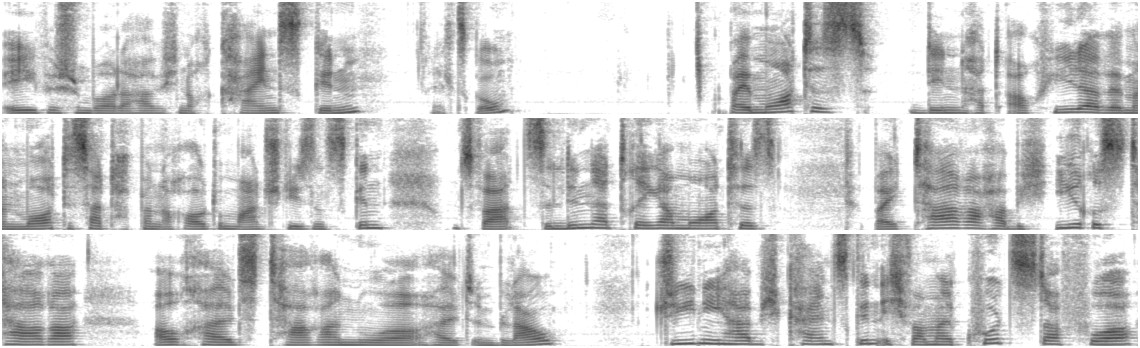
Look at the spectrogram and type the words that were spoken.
epischen Border habe ich noch kein Skin. Let's go. Bei Mortis, den hat auch jeder. Wenn man Mortis hat, hat man auch automatisch diesen Skin. Und zwar Zylinderträger Mortis. Bei Tara habe ich Iris Tara. Auch halt Tara nur halt in Blau. Genie habe ich keinen Skin. Ich war mal kurz davor,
